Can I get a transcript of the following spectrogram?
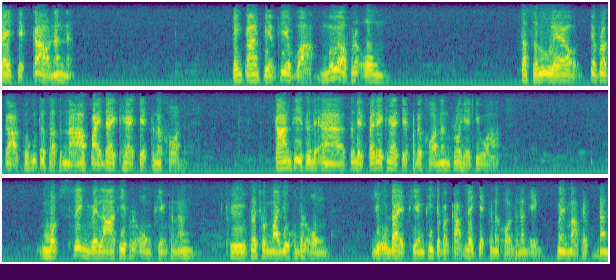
ได้เจ็ดเก้านั้นเน่ะเป็นการเปรียบเทียบว่าเมื่อพระองค์ ตัสรู้แล้วจะประกาศพระพุทธศาสนาไปได้แค่เจ็ดพระนคร การที่เสด็จเสด็จไปได้แค่เจ็ดพระนครนั้นเพราะเหตุที่ว่า หมดสิ้นเวลาที่พระองค์เพียงเท่านั้น คือพระชนมายุของพระองค์อยู่ได้เพียงที่จะประกาศได้เจ็ดพระนครเท่านั้นเอง ไม่มากไปกว่านั้น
